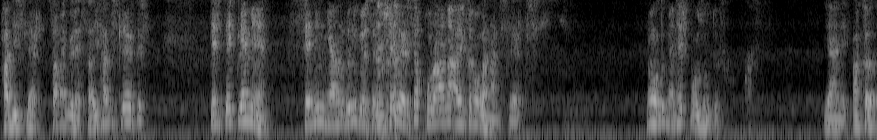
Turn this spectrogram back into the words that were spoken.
hadisler sana göre sayı hadislerdir. Desteklemeyen, senin yanıldığını gösteren şeyler ise Kur'an'a aykırı olan hadislerdir. Ne oldu? Menheç bozuldu. Yani akı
